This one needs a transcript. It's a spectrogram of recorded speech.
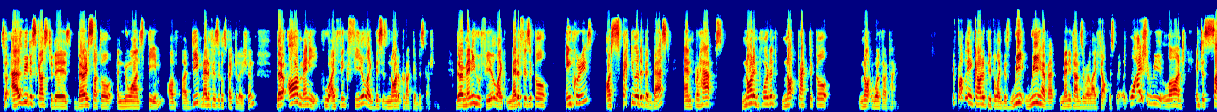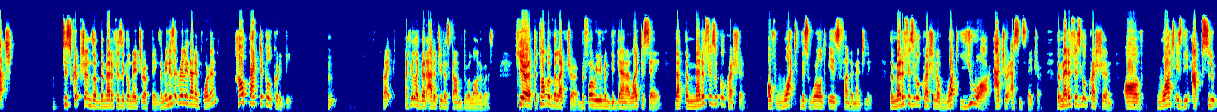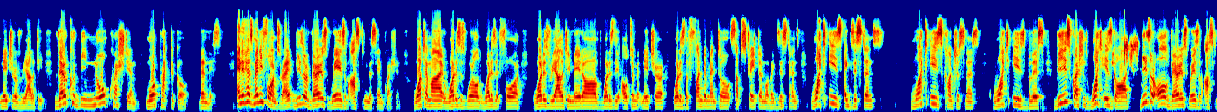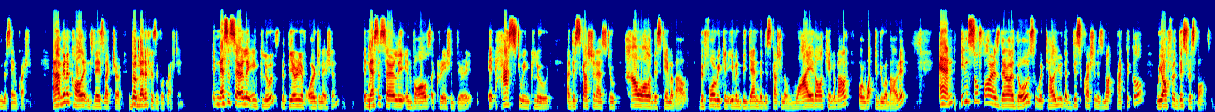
So, as we discuss today's very subtle and nuanced theme of a deep metaphysical speculation, there are many who I think feel like this is not a productive discussion. There are many who feel like metaphysical inquiries are speculative at best and perhaps not important, not practical, not worth our time you've probably encountered people like this. We we have at many times in our life felt this way. Like, why should we launch into such descriptions of the metaphysical nature of things? I mean, is it really that important? How practical could it be? Hmm? Right? I feel like that attitude has come to a lot of us. Here at the top of the lecture, before we even began, I'd like to say that the metaphysical question of what this world is fundamentally, the metaphysical question of what you are at your essence nature, the metaphysical question of what is the absolute nature of reality. There could be no question more practical than this. And it has many forms, right? These are various ways of asking the same question. What am I? What is this world? What is it for? What is reality made of? What is the ultimate nature? What is the fundamental substratum of existence? What is existence? What is consciousness? What is bliss? These questions, what is God? These are all various ways of asking the same question. And I'm going to call it in today's lecture the metaphysical question. It necessarily includes the theory of origination. It necessarily involves a creation theory. It has to include a discussion as to how all of this came about before we can even begin the discussion of why it all came about or what to do about it. And insofar as there are those who would tell you that this question is not practical, we offer this response.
